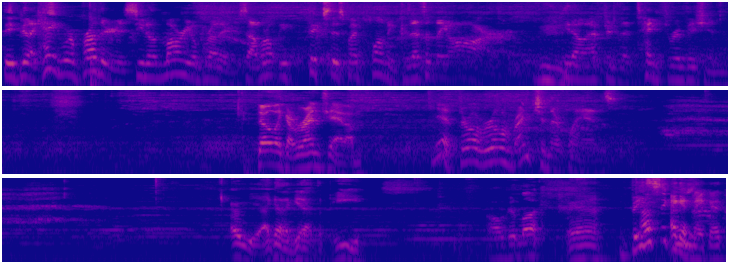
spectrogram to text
they'd be like, "Hey, we're brothers, you know, Mario brothers. Uh, why don't we fix this by plumbing? Because that's what they are." You know, after the tenth revision. Throw like a wrench at them. Yeah, throw a real wrench in their plans. Oh yeah, I gotta get out to pee. Oh, good luck. Yeah. Basically, I can make it.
